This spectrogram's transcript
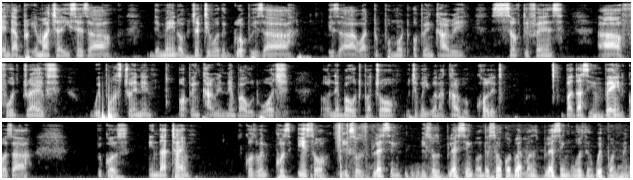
And uh, pretty much uh, he says uh the main objective of the group is uh is uh what to promote open carry self-defense uh food drives weapons training open carry neighborhood watch or neighborhood patrol whichever you want to call it. But that's in vain because uh because in that time because when because esau esau's blessing esau's blessing or the so-called white man's blessing was the weapon man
